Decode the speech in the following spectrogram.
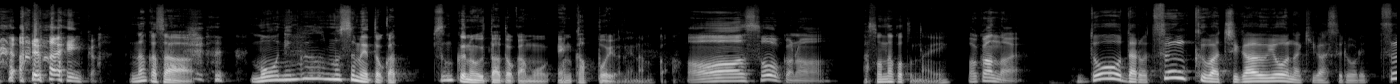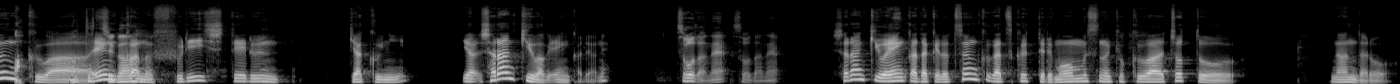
あれは演歌。なんかさ、モーニング娘。とか、つんくの歌とかも演歌っぽいよね、なんか。あー、そうかな。あ、そんなことない？わかんない。どうだろう？つんくは違うような気がする俺。つんくは演歌のふりしてるん逆に？いやシャ乱Qは演歌だよね。そうだね、そうだね。シャ乱Qは演歌だけどつんくが作ってるモー娘。の曲はちょっとなんだろう？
